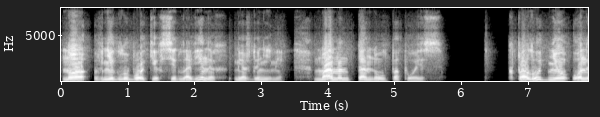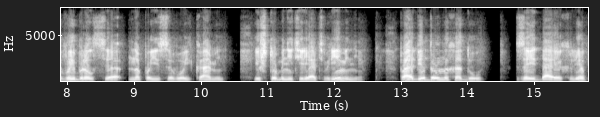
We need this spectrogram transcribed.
но в неглубоких седловинах между ними мамонт тонул по пояс. К полудню он выбрался на поясовой камень и, чтобы не терять времени, пообедал на ходу, заедая хлеб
